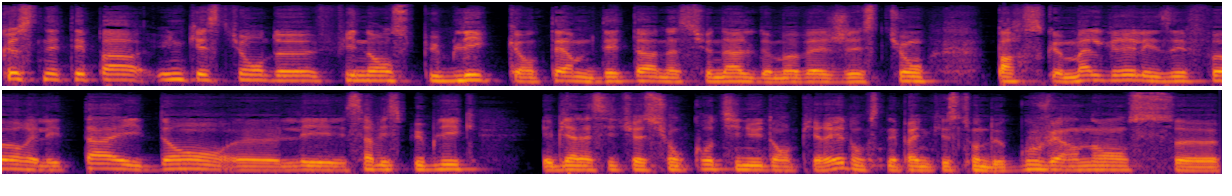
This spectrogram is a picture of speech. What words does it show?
que ce n'était pas une question de finances publiques en termes d'état national de mauvaise gestion parce que malgré les efforts et les tailles dans euh, les services publics, eh bien la situation continue d'empirer. Donc ce n'est pas une question de gouvernance, euh,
